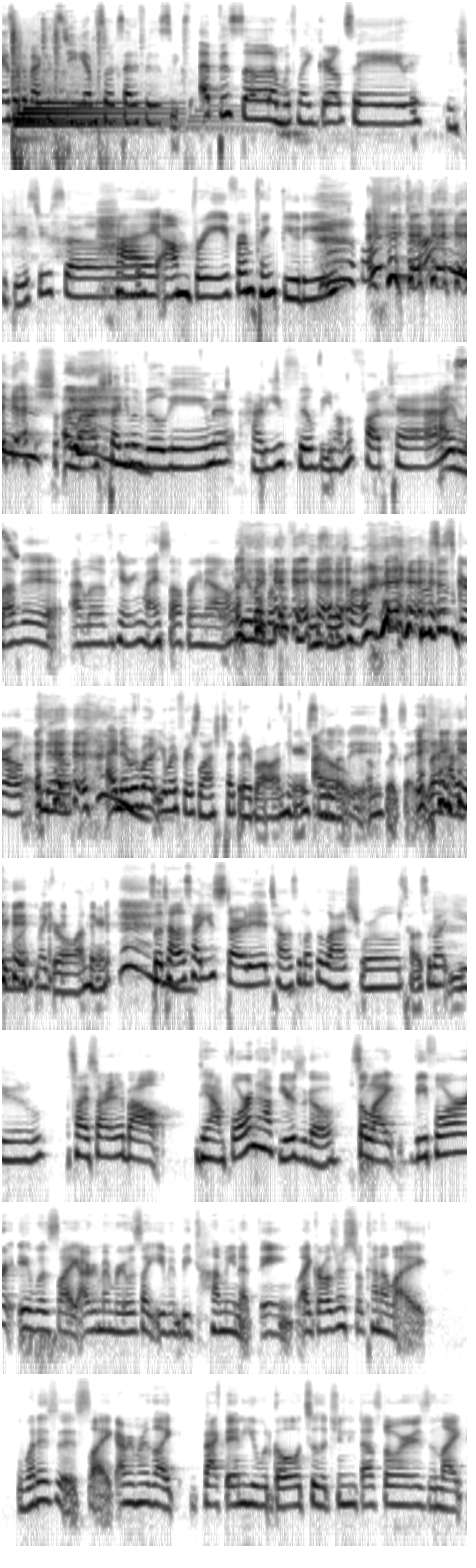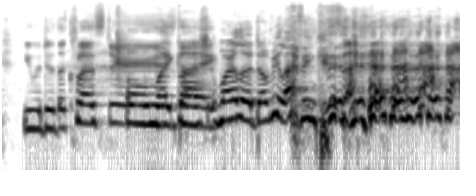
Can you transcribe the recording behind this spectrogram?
guys, welcome back to GD. I'm so excited for this week's episode. I'm with my girl today. Introduce yourself. Hi, I'm Bree from Prink Beauty. oh my gosh. A lash tech in the building. How do you feel being on the podcast? I love it. I love hearing myself right now. You're like, what the fuck is this, huh? Who's this girl? no, I never brought. You're my first lash tech that I brought on here. So I love it. I'm so excited. I had to bring my, my girl on here. So tell us how you started. Tell us about the lash world. Tell us about you. So I started about damn four and a half years ago. So like before it was like I remember it was like even becoming a thing. Like girls were still kind of like, what is this? Like I remember like back then you would go to the Chinita stores and like you would do the clusters. Oh my gosh, like- Marla, don't be laughing.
